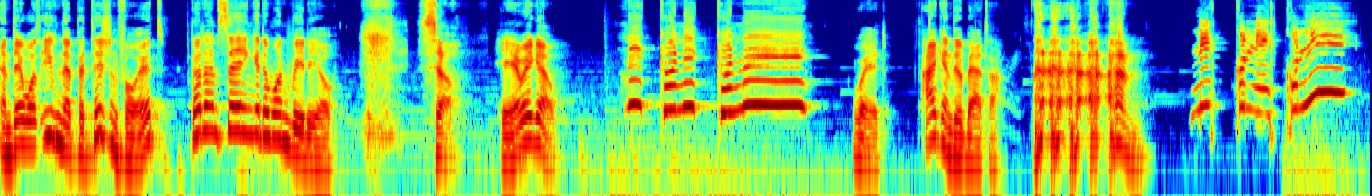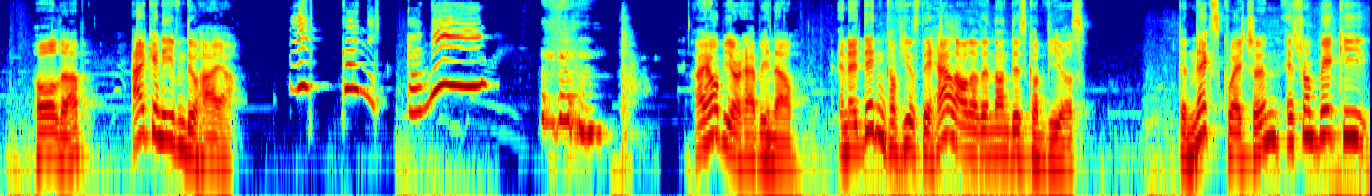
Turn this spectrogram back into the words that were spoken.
And there was even a petition for it, that I'm saying it in one video. So, here we go. Nico Nico Ni! Wait, I can do better. Nico Nico Ni! Hold up, I can even do higher. I hope you're happy now. And I didn't confuse the hell out of the non-Discord viewers. The next question is from Becky...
